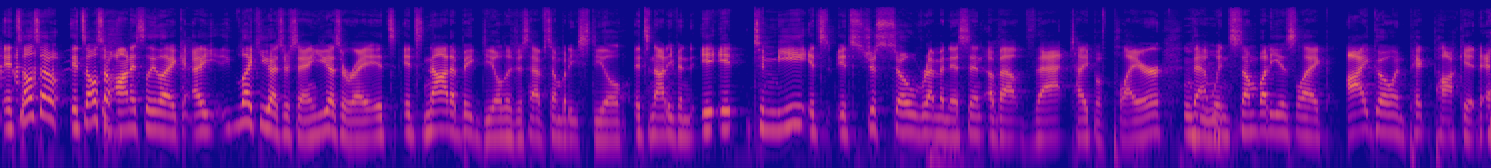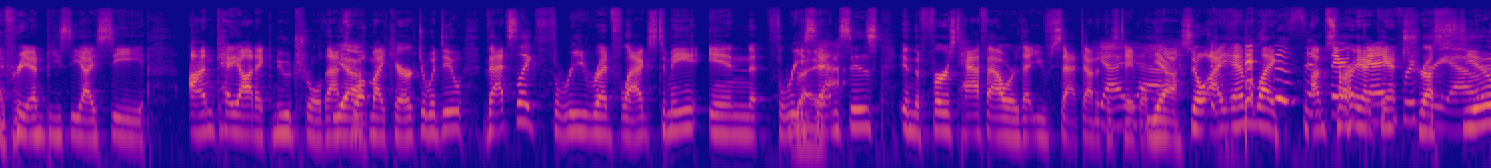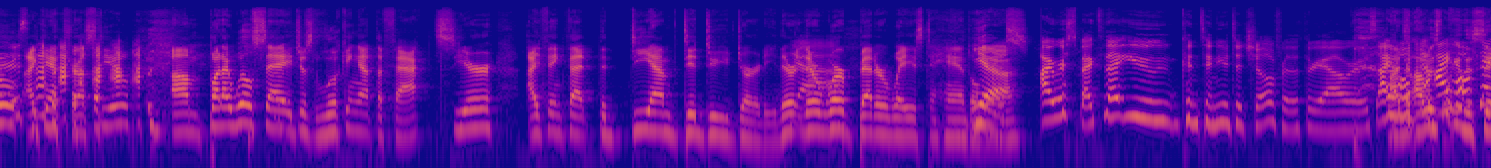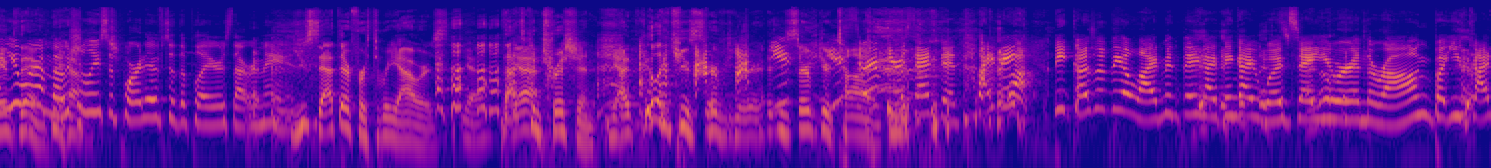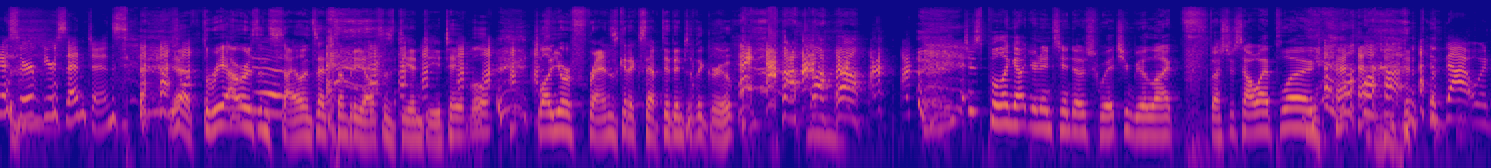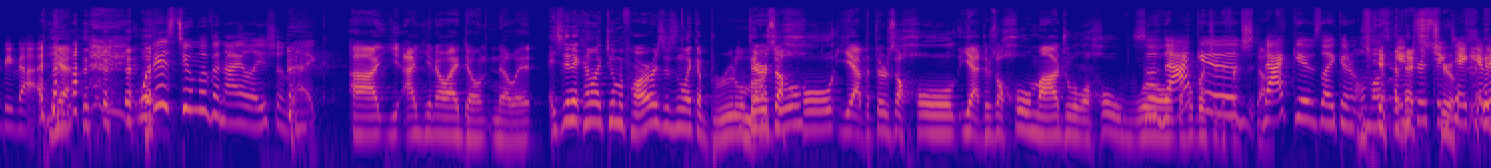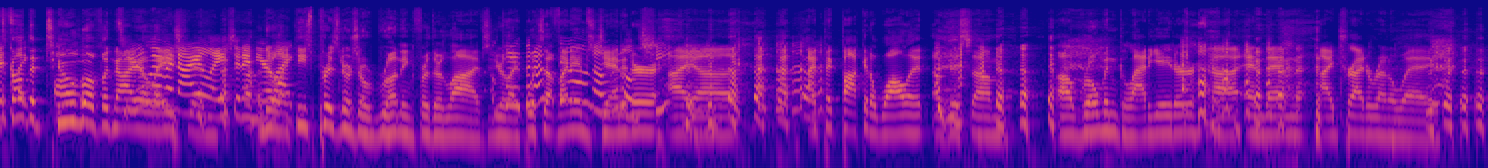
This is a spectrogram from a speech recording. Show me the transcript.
It's also it's also honestly like I like you guys are saying you guys are right. It's it's not a big deal to just have somebody steal. It's not even it, it to me it's it's just so reminiscent about that type of player that mm-hmm. when somebody is like I go and pickpocket every NPC I see I'm chaotic neutral. That's Yeah. what my character would do. That's like three red flags to me in three Right. sentences in the first half hour that you've sat down at Yeah, this table. yeah. Yeah. So I am like, sit I'm there sorry, I dead can't for trust three you. hours. I can't trust you. Um, but I will say, just looking at the facts here, I think that the DM did do you dirty. There, there were better ways to handle Yeah. this. I respect that you continued to chill for the three hours. I I- hope, I was I hope the that same you were thing. emotionally supportive to the players that remained. You sat there for three hours. Yeah. That's Yeah. contrition. Yeah. I feel like you served your you, served your you time. served your sentence. I think because of the alignment thing, I think I would say you were in the wrong, but you kind of served your sentence. yeah, three hours in silence at somebody else's D and D table while your friends get accepted into the group. Just pulling out your Nintendo Switch and being like, that's just how I play. that would be bad. Yeah. What is Tomb of Annihilation like? Uh, y- I, you know, I don't know it. Isn't it kind of like Tomb of Horrors? Isn't it like a brutal There's a whole, yeah, but there's a whole, yeah, there's a whole module, a whole world, So a that whole bunch of different gives stuff. that gives like an almost Yeah, that's interesting true. take. If It's it's, called like the Tomb all- of Annihilation. Tomb of Annihilation, and And you're they're like, like, these prisoners are running for their lives, and you're Okay, like, but "What's I'm up? My name's a little janitor. cheeky." I uh, I pickpocket a wallet of this um uh, Roman gladiator, uh, and then I try to run away."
